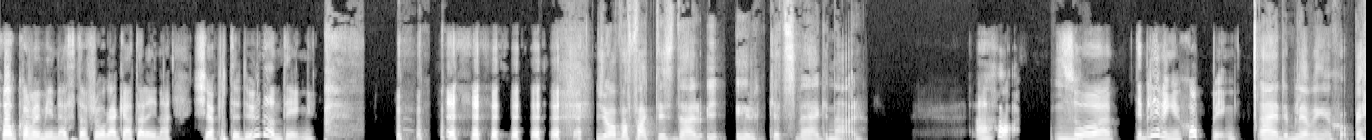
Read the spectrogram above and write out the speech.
Då kommer min nästa fråga, Katarina. Köpte du någonting? jag var faktiskt där i yrkets vägnar. Aha, mm. så det blev ingen shopping? Nej, det blev ingen shopping.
